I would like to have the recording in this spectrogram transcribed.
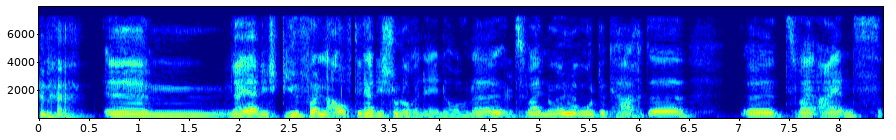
ähm, naja, den Spielverlauf, den hatte ich schon noch in Erinnerung. Ne? 2-0, rote Karte, äh, 2-1,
